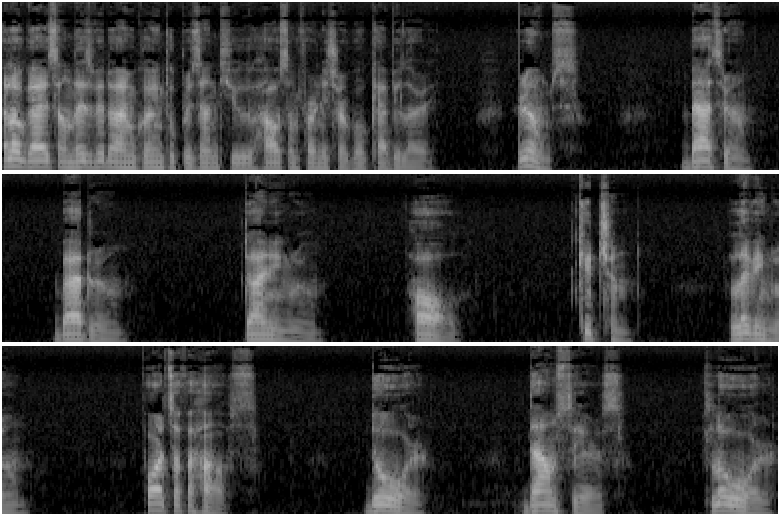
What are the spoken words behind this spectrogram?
Hello guys, on this video I'm going to present you house and furniture vocabulary. Rooms. Bathroom. Bedroom. Dining room. Hall. Kitchen. Living room. Parts of a house. Door. Downstairs. Floor.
